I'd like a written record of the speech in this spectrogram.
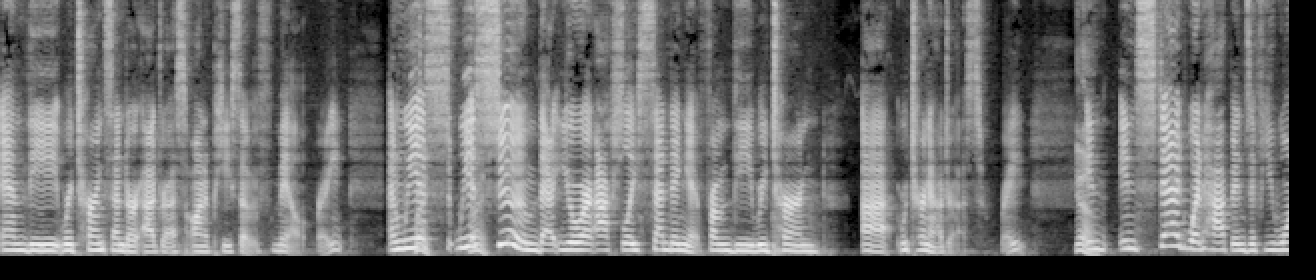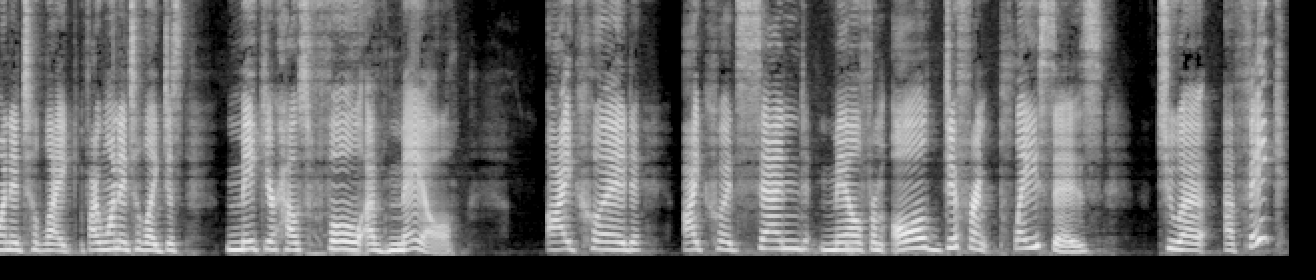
and the return sender address on a piece of mail, right? And we right, ass- we right. assume that you're actually sending it from the return uh, return address, right? Yeah. In, instead, what happens if you wanted to like, if I wanted to like just make your house full of mail, I could I could send mail from all different places to a, a fake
